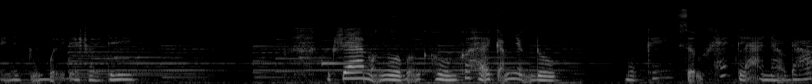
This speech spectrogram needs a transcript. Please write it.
bạn nên chuẩn bị để rời đi. Thực ra mọi người vẫn thường có thể cảm nhận được một cái sự khác lạ nào đó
